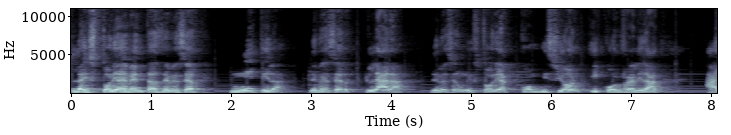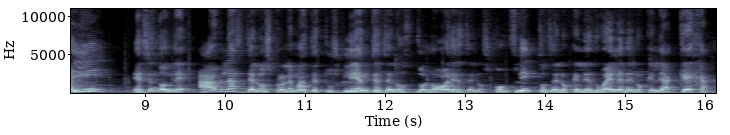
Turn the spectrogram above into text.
La historia de ventas debe ser nítida, debe ser clara, debe ser una historia con visión y con realidad. Ahí es en donde hablas de los problemas de tus clientes, de los dolores, de los conflictos, de lo que le duele, de lo que le aqueja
